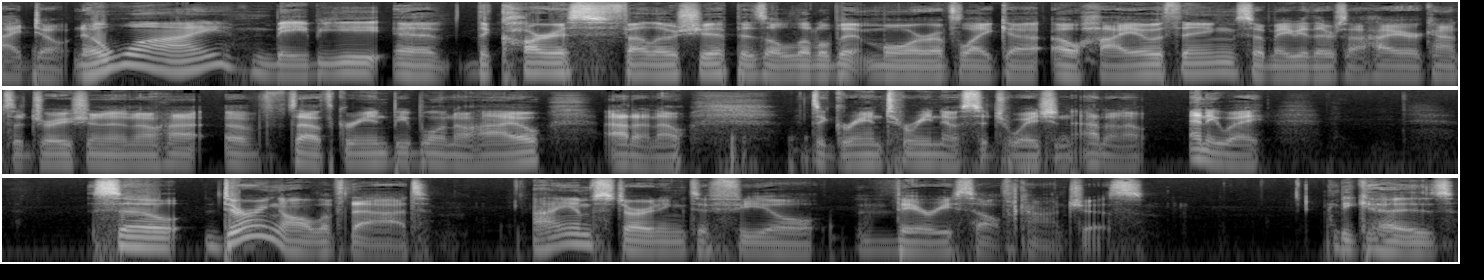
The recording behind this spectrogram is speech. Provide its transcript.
I don't know why. Maybe uh, the Charis Fellowship is a little bit more of like a Ohio thing, so maybe there's a higher concentration in Ohio, of South Korean people in Ohio. I don't know. It's a Gran Torino situation. I don't know. Anyway, so during all of that, I am starting to feel very self conscious because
